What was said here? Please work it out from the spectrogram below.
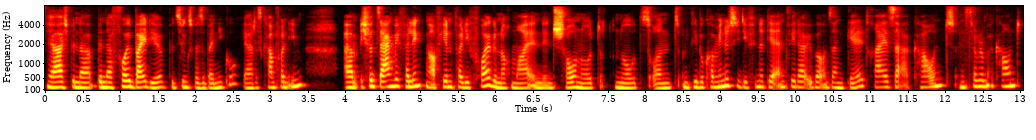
Ja, ich bin da, bin da voll bei dir, beziehungsweise bei Nico. Ja, das kam von ihm. Ähm, ich würde sagen, wir verlinken auf jeden Fall die Folge nochmal in den Show Notes. Und, und liebe Community, die findet ihr entweder über unseren Geldreise-Account, Instagram-Account,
